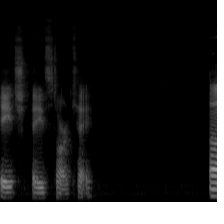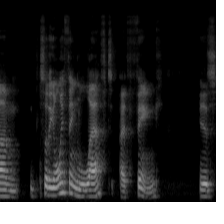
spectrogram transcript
H A star K. Um, so the only thing left, I think, is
